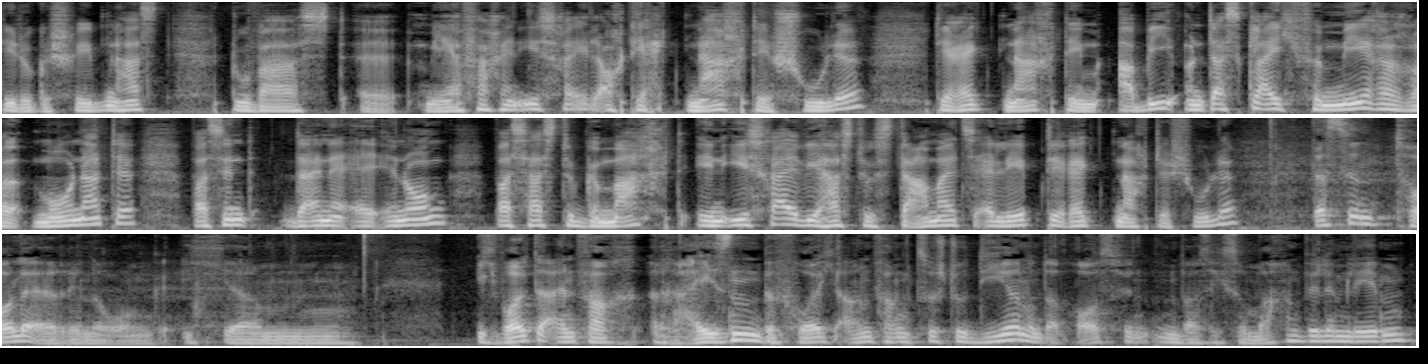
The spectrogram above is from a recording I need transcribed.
die du geschrieben hast. Du warst äh, mehrfach in Israel, auch direkt nach der Schule, direkt nach dem Abi und das gleich für mehrere Monate. Was sind deine Erinnerungen? Was hast du gemacht in Israel? Wie hast du es damals erlebt, direkt nach der Schule? Das sind tolle Erinnerungen. Ich, ähm, ich wollte einfach reisen, bevor ich anfange zu studieren und herausfinden, was ich so machen will im Leben.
